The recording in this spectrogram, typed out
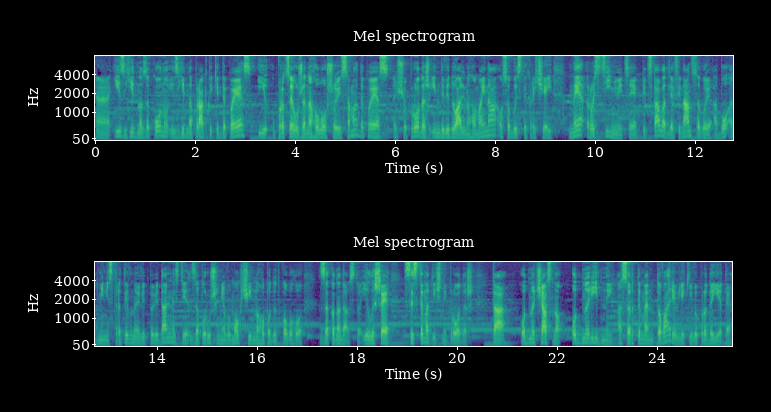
е, і згідно закону, і згідно практики ДПС, і про це вже наголошує сама ДПС, що продаж індивідуального майна особистих речей не розцінюється як підстава для фінансової або адміністративної відповідальності за порушення вимог чинного податкового законодавства, і лише систематичний продаж та одночасно однорідний асортимент товарів, які ви продаєте,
